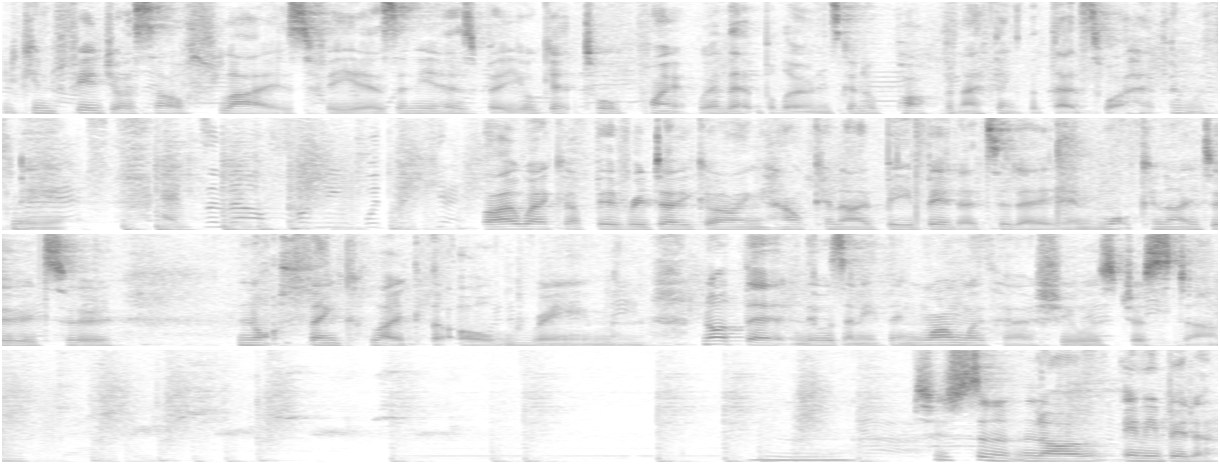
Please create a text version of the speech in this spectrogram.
You can feed yourself lies for years and years, but you'll get to a point where that balloon's going to pop, and I think that that's what happened with me. I wake up every day going, how can I be better today, and what can I do to not think like the old Reem? Not that there was anything wrong with her, she was just, um, mm, she just didn't know any better.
